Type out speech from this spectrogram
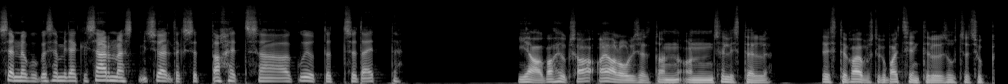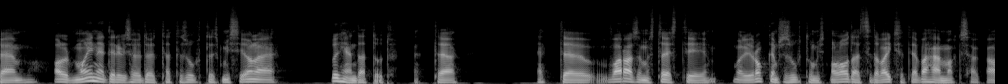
see on nagu ka see midagi sarnast, mis öeldakse, et ah, et sa kujutad seda ette? jaa, kahjuks ajalooliselt on, on sellistel, selliste kaebustega patsientidel suhteliselt niisugune halb maine tervishoiutöötajate suhtes, mis ei ole põhjendatud, et et varasemas tõesti oli rohkem see suhtumist, ma loodan, et seda vaikselt jääb vähemaks, aga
